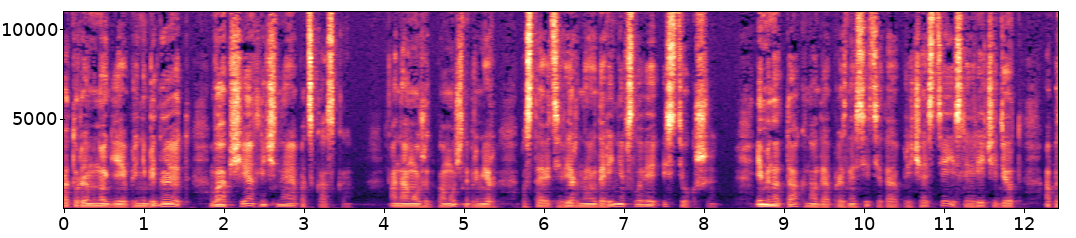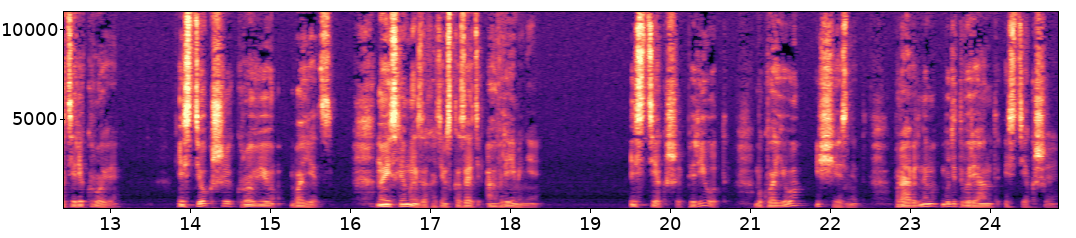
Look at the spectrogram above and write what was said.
которой многие пренебрегают, вообще отличная подсказка. Она может помочь, например, поставить верное ударение в слове «истекши». Именно так надо произносить это причастие, если речь идет о потере крови. Истекший кровью боец. Но если мы захотим сказать о времени, истекший период, буква «ё» исчезнет. Правильным будет вариант «истекшие».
